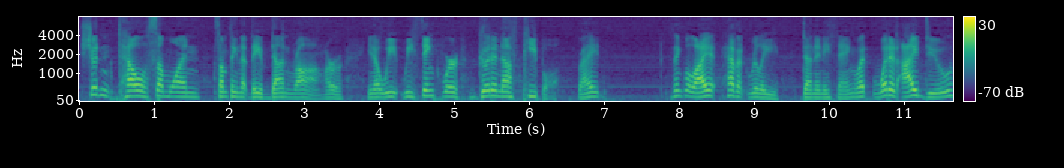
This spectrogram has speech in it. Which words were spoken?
shouldn't tell someone something that they've done wrong, or, you know, we, we think we're good enough people, right? Think, well, I haven't really done anything. What, what did I do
